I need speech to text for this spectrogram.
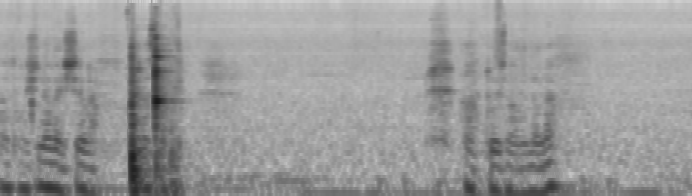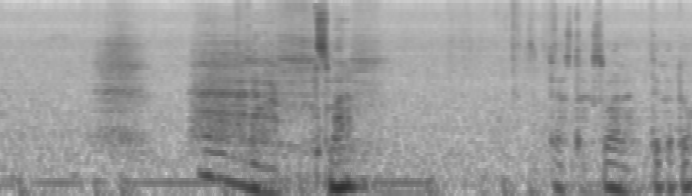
Ale to musi na wejście, dobra. Teraz tak. A, tu jest nowy, dobra. Dobra, smar. Teraz tak, smar, tylko tu.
